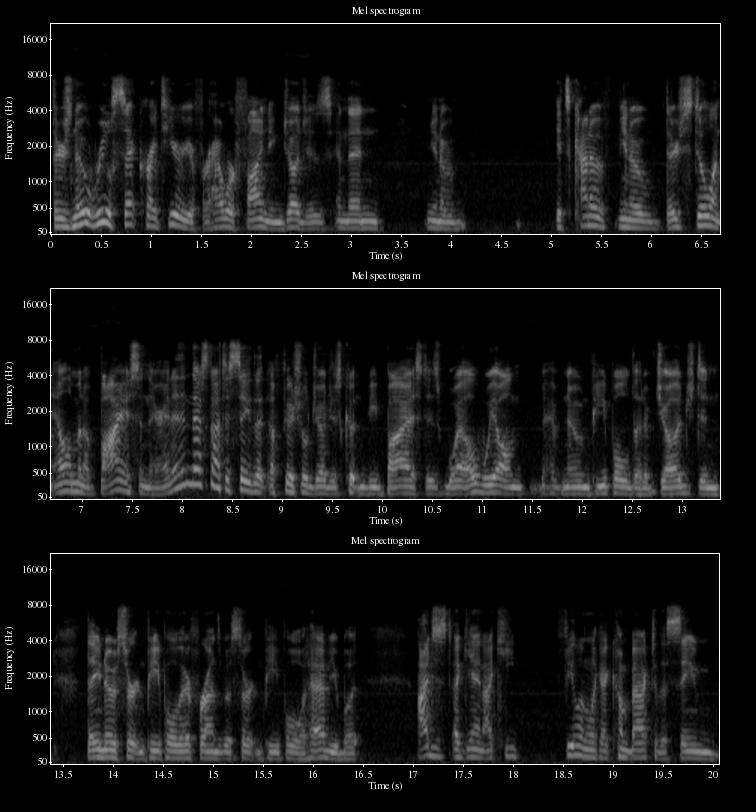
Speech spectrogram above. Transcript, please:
there's no real set criteria for how we're finding judges, and then you know it's kind of you know there's still an element of bias in there. And, and that's not to say that official judges couldn't be biased as well. We all have known people that have judged and they know certain people they're friends with certain people what have you. But i just again i keep feeling like i come back to the same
